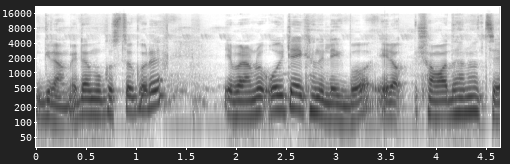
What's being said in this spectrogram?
গ্রাম। এটা মুখস্থ করে এবার আমরা ওইটা এখানে লিখব। এর সমাধান হচ্ছে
